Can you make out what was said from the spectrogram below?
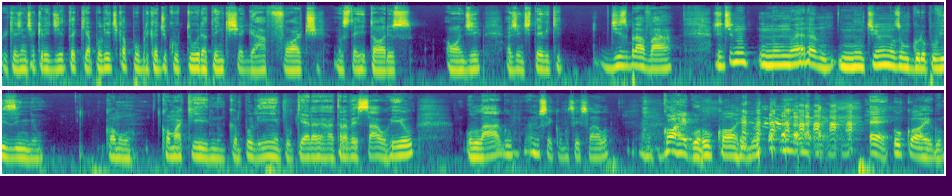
porque a gente acredita que a política pública de cultura tem que chegar forte nos territórios onde a gente teve que desbravar. A gente não, não era, não tínhamos um grupo vizinho como como aqui no Campo Limpo, que era atravessar o rio, o lago, eu não sei como vocês falam. Córrego. O córrego. é, o córrego,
